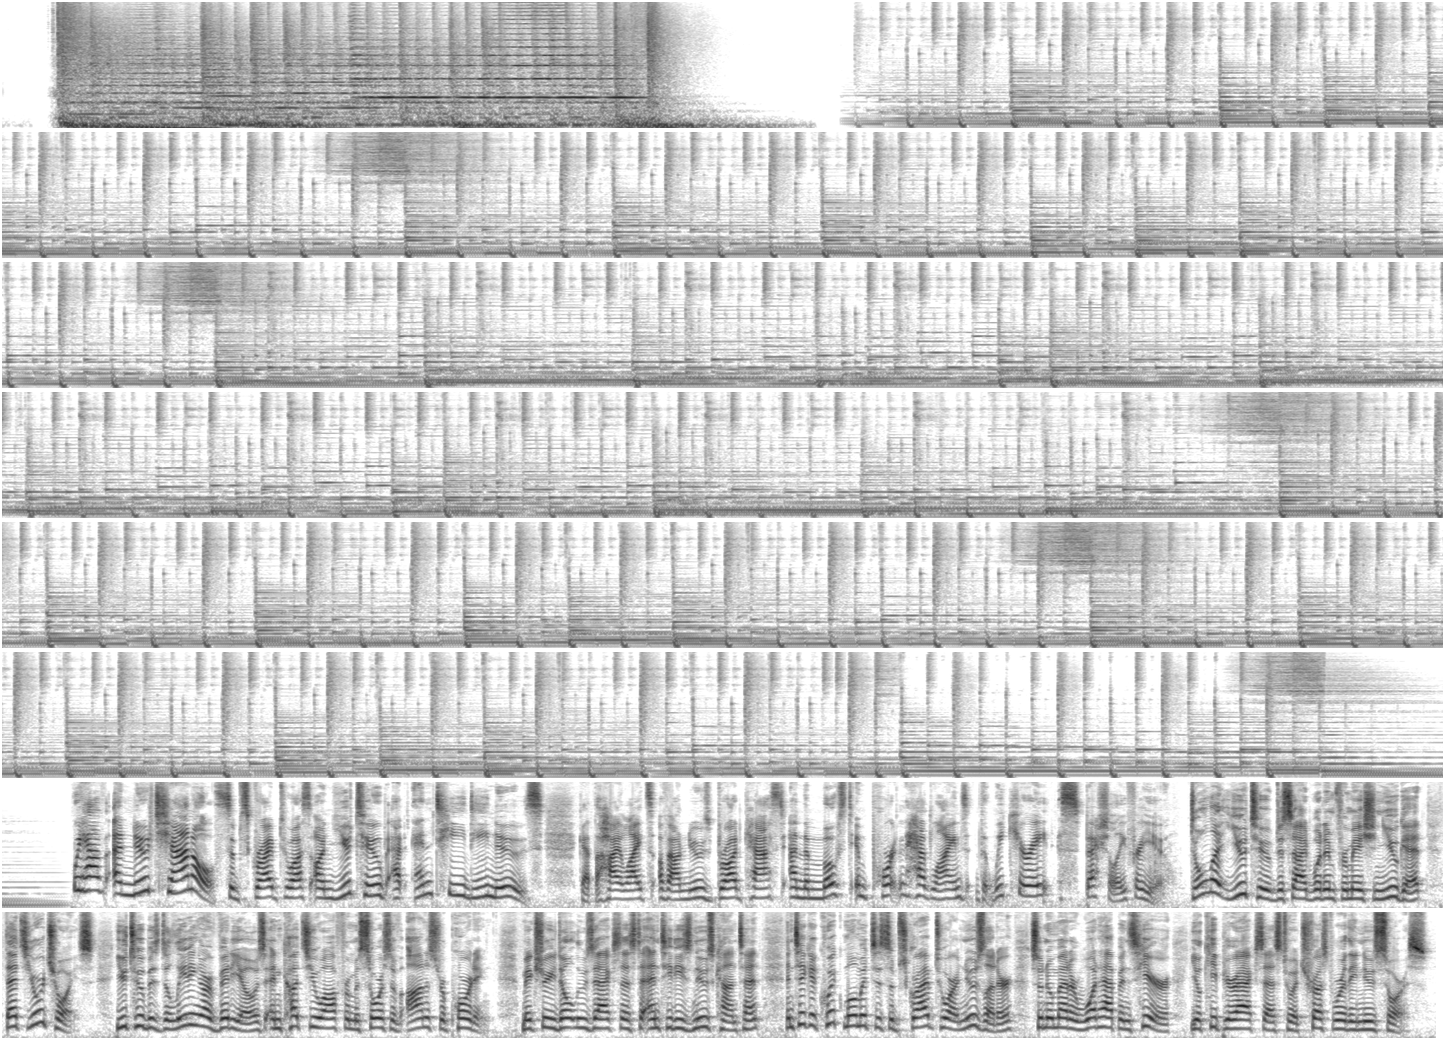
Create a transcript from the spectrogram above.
Have a new channel. Subscribe to us on YouTube at NTD News. Get the highlights of our news broadcast and the most important headlines that we curate especially for you. Don't let YouTube decide what information you get. That's your choice. YouTube is deleting our videos and cuts you off from a source of honest reporting. Make sure you don't lose access to NTD's news content and take a quick moment to subscribe to our newsletter so no matter what happens here, you'll keep your access to a trustworthy news source.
